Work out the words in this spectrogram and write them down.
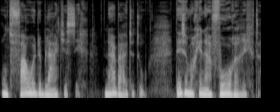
ontvouwen de blaadjes zich naar buiten toe. Deze mag je naar voren richten.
